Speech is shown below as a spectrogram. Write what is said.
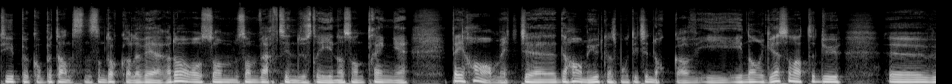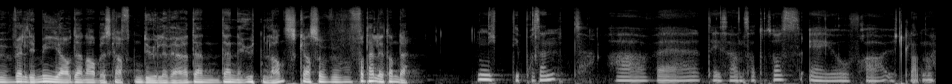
type kompetansen som dere leverer, da, og som, som verftsindustrien og sånn trenger, det har vi ikke, det har vi i utgangspunktet ikke nok av i, i Norge. Sånn at du ø, Veldig mye av den arbeidskraften du leverer, den, den er utenlandsk. altså Fortell litt om det. 90% av eh, de som er ansatt hos oss, er jo fra utlandet.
